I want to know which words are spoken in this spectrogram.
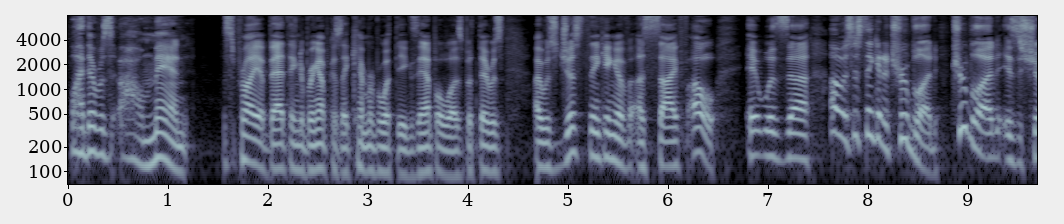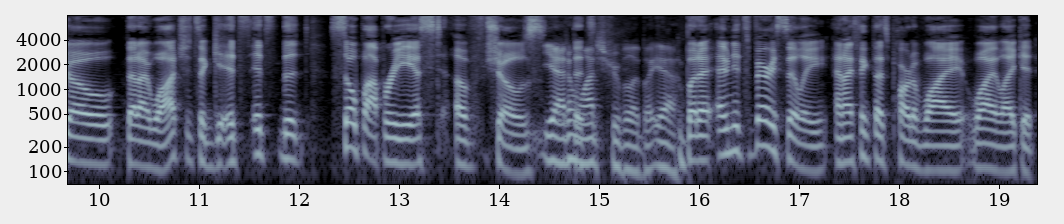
Why there was oh man, this is probably a bad thing to bring up because I can't remember what the example was, but there was I was just thinking of a sci oh, it was uh oh, I was just thinking of True Blood. True Blood is a show that I watch. It's a it's it's the soap opera-iest of shows. Yeah, I don't watch True Blood, but yeah. But uh, I mean it's very silly and I think that's part of why why I like it.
